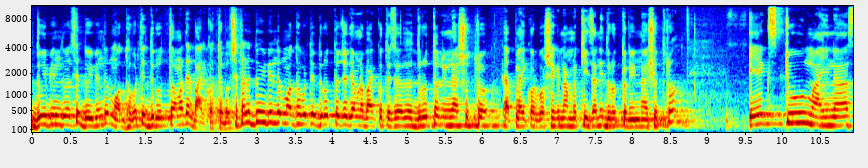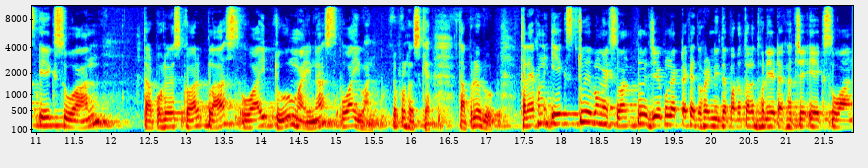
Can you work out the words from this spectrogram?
দুই বিন্দু আছে, দুই বিন্দুর মধ্যবর্তী দূরত্ব আমাদের বাইর করতে বলছে। তাহলে দুই বিন্দুর মধ্যবর্তী দূরত্ব যদি আমরা বাইর করতে চাই, তাহলে দূরত্ব নির্ণয় সূত্র অ্যাপ্লাই করব। সেখানে আমরা কি জানি? দূরত্ব নির্ণয় সূত্র। X two minus x one তারপরে square plus y two minus y one এরপর স্কোয়ার তারপরে রুট তাহলে এখন এক্স টু এবং এক্স ওয়ান তুমি যে কোনো একটাকে ধরে নিতে পারো। তাহলে ধরি এটা হচ্ছে x one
